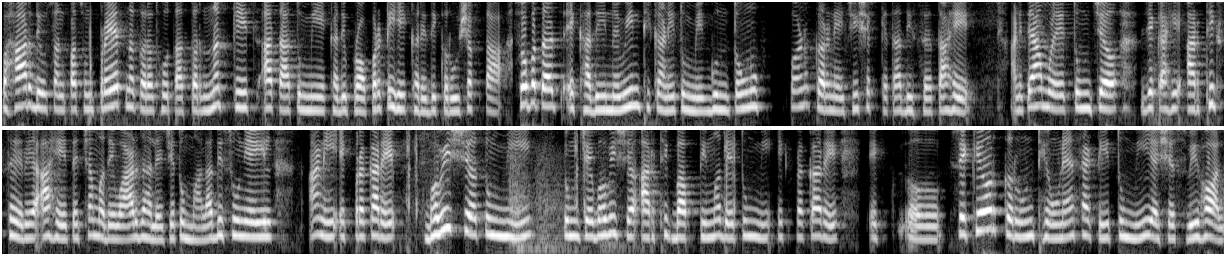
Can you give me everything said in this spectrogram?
फार दिवसांपासून प्रयत्न करत होता तर नक्कीच आता तुम्ही एखादी प्रॉपर्टी ही खरेदी करू शकता. सोबतच एखादी नवीन ठिकाणी तुम्ही गुंतवणूक पण करण्याची शक्यता दिसत आहे. आणि त्यामुळे तुमचं जे काही आर्थिक स्थैर्य आहे त्याच्यामध्ये वाढ झाल्याचे तुम्हाला दिसून येईल. आणि एक प्रकारे भविष्य तुम्ही तुमचे भविष्य आर्थिक बाबतीमध्ये तुम्ही एक प्रकारे एक सेक्युअर करून ठेवण्यासाठी तुम्ही यशस्वी व्हाल.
